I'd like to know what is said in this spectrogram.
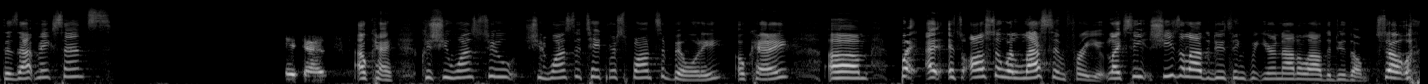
Does that make sense? It does. Okay, because she wants to she wants to take responsibility. Okay, um, but it's also a lesson for you. Like, see, she's allowed to do things, but you're not allowed to do them. So,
